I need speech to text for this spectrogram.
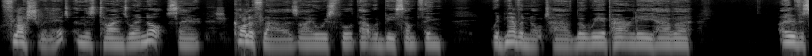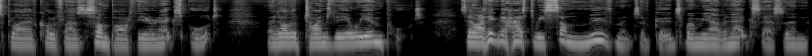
flush with it, and there's times we're not. So cauliflowers, I always thought that would be something we'd never not have, but we apparently have a oversupply of cauliflowers at some part of the year and export, and other times of the year we import. So I think there has to be some movement of goods when we have an excess and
